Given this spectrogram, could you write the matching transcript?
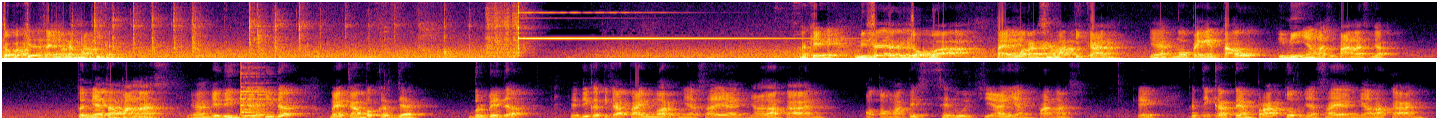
Coba kita timer matikan Oke, okay. ini saya tadi coba timernya saya matikan ya mau pengen tahu ininya masih panas nggak ternyata panas ya jadi dia tidak mereka bekerja berbeda jadi ketika timernya saya nyalakan otomatis sandwichnya yang panas oke okay? ketika temperaturnya saya nyalakan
